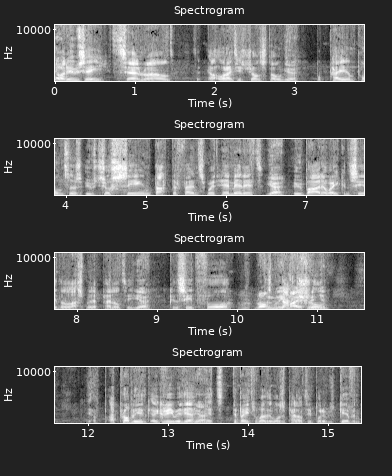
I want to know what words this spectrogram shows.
And who's he to turn around all right, it's John Stones, Yeah. But paying punters who've just seen that defence with him in it, Yeah. who, by the way, conceded the last minute penalty, Yeah. conceded four. Wrongly, It's in my opinion. I probably agree with you. Yeah. It's debatable whether it was a penalty, but it was given.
